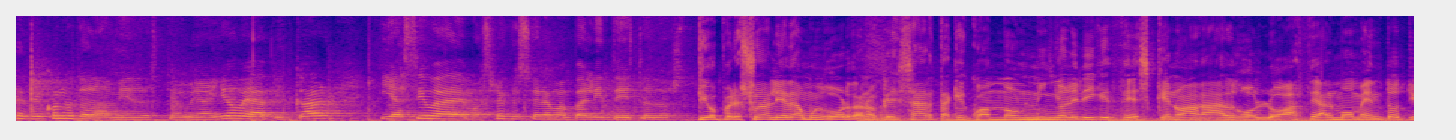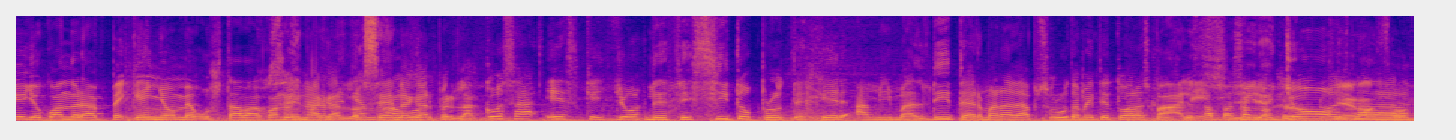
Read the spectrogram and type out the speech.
te ve cuando te da miedo esto. Mira, yo voy a picar y así voy a demostrar que soy la más valiente de todos. Tío, pero es una liada muy gorda, ¿no crees, Harta, que cuando a un niño le dices que no haga algo, lo hace al momento, tío? Yo cuando era pequeño me gustaba cuando sé, mis padres Nagar, lo sé, Nagar, pero la cosa es que yo necesito proteger a mi maldita hermana de absolutamente todas las cosas Vale, que están pasando. pero yo, nada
